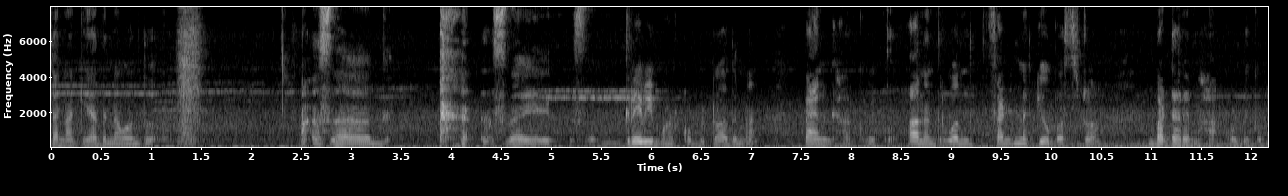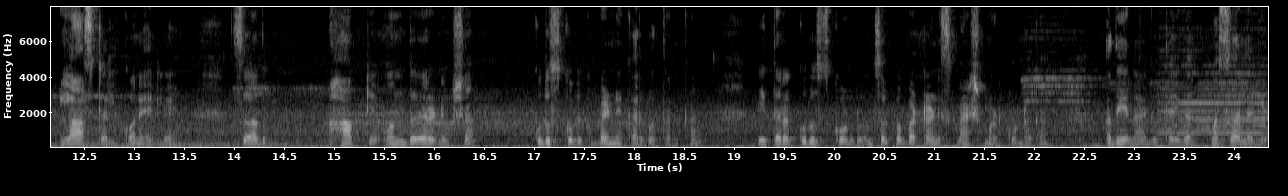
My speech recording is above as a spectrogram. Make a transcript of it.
ಚೆನ್ನಾಗಿ ಅದನ್ನು ಒಂದು ಗ್ರೇವಿ ಮಾಡ್ಕೊಂಡ್ಬಿಟ್ಟು ಅದನ್ನು ಪ್ಯಾನ್ಗೆ ಹಾಕಬೇಕು. ಆನಂತರ ಒಂದು ಸಣ್ಣ ಕ್ಯೂಬ್ ಅಷ್ಟು ಬಟರನ್ನು ಹಾಕ್ಕೊಳ್ಬೇಕು, ಲಾಸ್ಟಲ್ಲಿ, ಕೊನೆಯಲ್ಲಿ. ಸೊ, ಅದು ಹಾಕಿ ಒಂದು ಎರಡು ನಿಮಿಷ ಕುದಿಸ್ಕೋಬೇಕು ಬೆಣ್ಣೆ ಕರಗೋ ತನಕ. ಈ ಥರ ಕುದಿಸ್ಕೊಂಡು ಒಂದು ಸ್ವಲ್ಪ ಬಟಾಣಿ ಸ್ಮ್ಯಾಶ್ ಮಾಡಿಕೊಂಡಾಗ ಅದೇನಾಗುತ್ತೆ ಈಗ ಮಸಾಲೆಗೆ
